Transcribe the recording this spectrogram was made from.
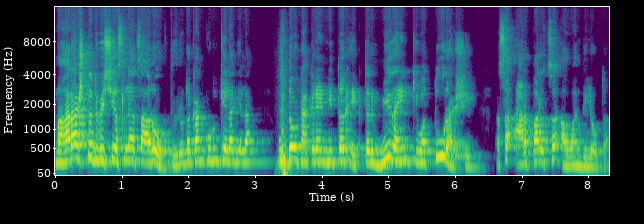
महाराष्ट्र द्वेषी असल्याचा आरोप विरोधकांकडून केला गेला. उद्धव ठाकरे यांनी तर एकतर मी राहीन किंवा तू राहशील असं आरपारचं आव्हान दिलं होतं.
